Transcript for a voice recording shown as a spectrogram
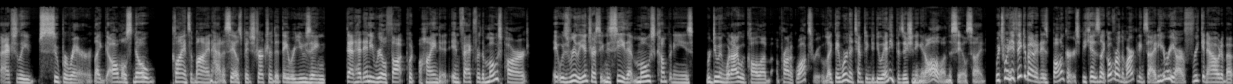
actually super rare. Like almost no clients of mine had a sales pitch structure that they were using that had any real thought put behind it. In fact, for the most part, it was really interesting to see that most companies were doing what I would call a, a, product walkthrough. Like they weren't attempting to do any positioning at all on the sales side, which when you think about it is bonkers because like over on the marketing side, here we are freaking out about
